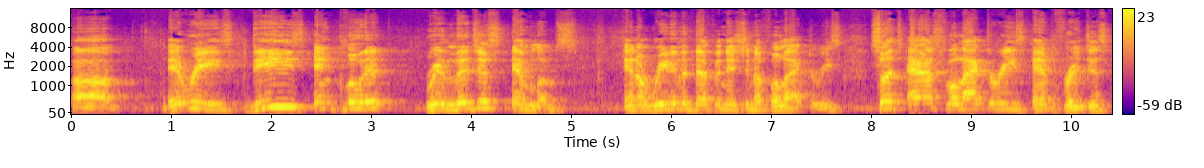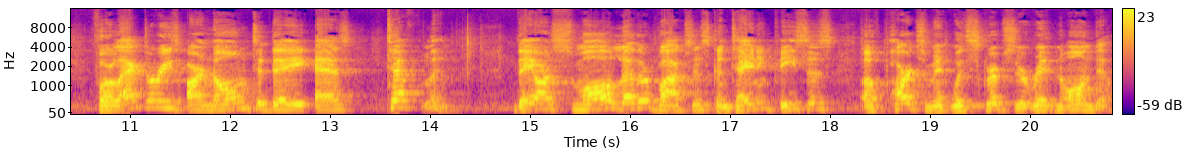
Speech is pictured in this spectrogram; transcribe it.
Uh, it reads, These included religious emblems, and I'm reading the definition of phylacteries, such as phylacteries and fringes. Phylacteries are known today as tefillin. They are small leather boxes containing pieces of parchment with scripture written on them.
